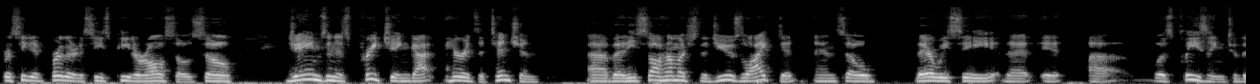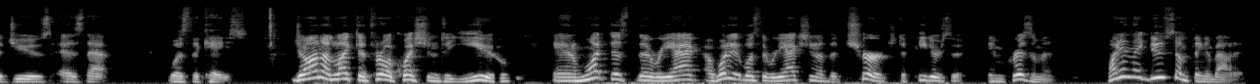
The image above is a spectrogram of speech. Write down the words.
proceeded further to seize Peter also. So James in his preaching got Herod's attention, uh, but he saw how much the Jews liked it, and so there we see that it uh, was pleasing to the Jews as that was the case. John, I'd like to throw a question to you. And what does the react? uh, What it was the reaction of the church to Peter's imprisonment? Why didn't they do something about it?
